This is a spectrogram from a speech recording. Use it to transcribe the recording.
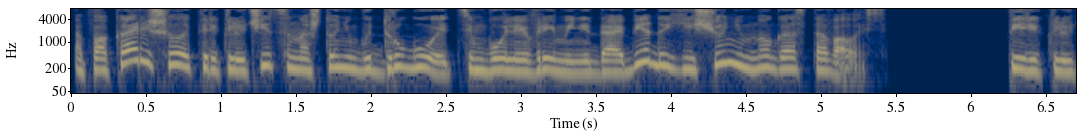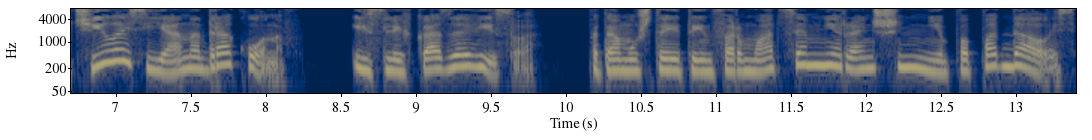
А пока решила переключиться на что-нибудь другое, тем более времени до обеда еще немного оставалось. Переключилась я на драконов и слегка зависла потому что эта информация мне раньше не попадалась,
